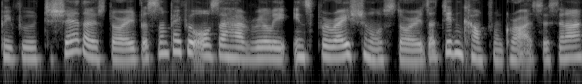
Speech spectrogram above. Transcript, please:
people to share those stories, but some people also have really inspirational stories that didn't come from crisis. And I,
